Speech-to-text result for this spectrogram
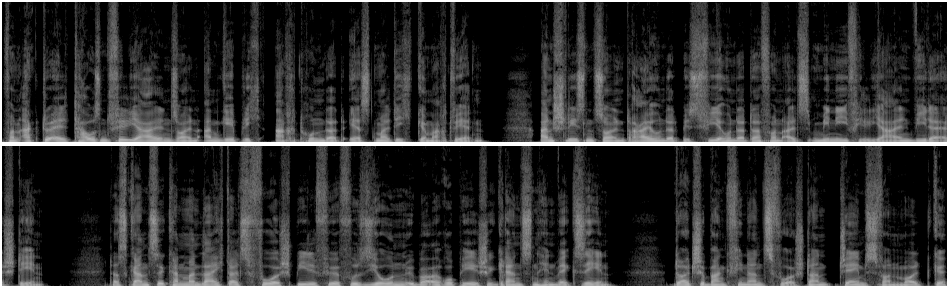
Von aktuell 1000 Filialen sollen angeblich 800 erstmal dicht gemacht werden. Anschließend sollen 300 bis 400 davon als Mini-Filialen wiedererstehen. Das Ganze kann man leicht als Vorspiel für Fusionen über europäische Grenzen hinweg sehen. Deutsche Bank Finanzvorstand James von Moltke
